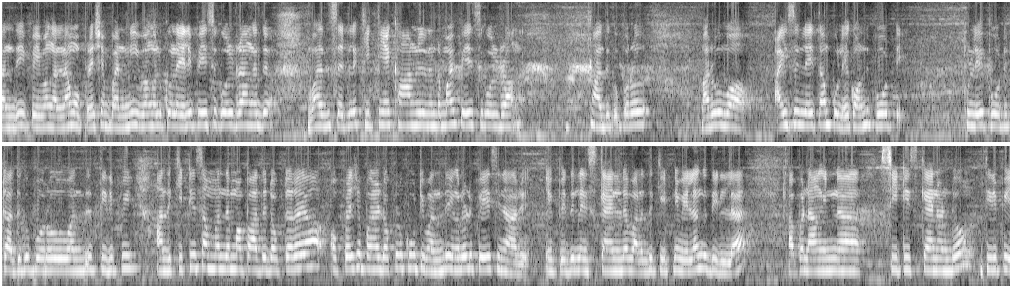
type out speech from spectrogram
வந்து இப்போ இவங்கெல்லாம் ஆப்ரேஷன் பண்ணி இவங்களுக்குள்ள பேசிக்கொள்கிறாங்க இது வலது சைடில் கிட்னியை காணலன்ற மாதிரி பேசிக்கொள்கிறாங்க அதுக்கப்புறம் மறுவா ஐசியூலே தான் பிள்ளைய கொண்டு போட்டேன் பிள்ளைய போட்டுட்டு அதுக்கு பிறகு வந்து திருப்பி அந்த கிட்னி சம்மந்தமாக பார்த்த டாக்டரை ஆப்ரேஷன் பண்ண டாக்டர் கூட்டி வந்து எங்களோட பேசினார். இப்போ இதில் ஸ்கேனில் வலது கிட்னி விளங்குது இல்லை. அப்போ நாங்கள் இன்னும் சிடி ஸ்கேன் உண்டும் திருப்பி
